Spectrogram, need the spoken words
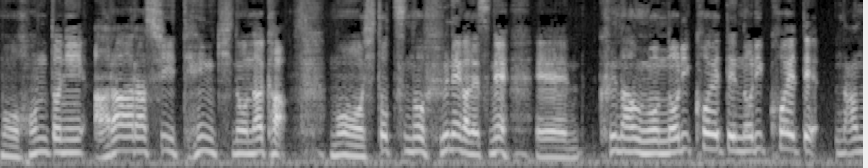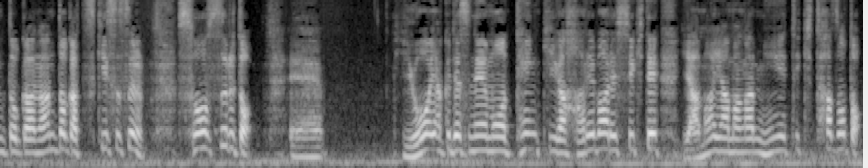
もう本当に荒々しい天気の中、もう一つの船がですね、えー、苦難を乗り越えて乗り越えて、なんとかなんとか突き進む。そうすると、えー、ようやくですね、もう天気が晴れ晴れしてきて、山々が見えてきたぞと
